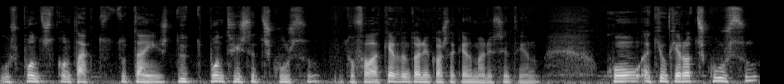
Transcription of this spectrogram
os pontos de contacto que tu tens, de, de ponto de vista de discurso, estou a falar quer de António Costa, quer de Mário Centeno, com aquilo que era o discurso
